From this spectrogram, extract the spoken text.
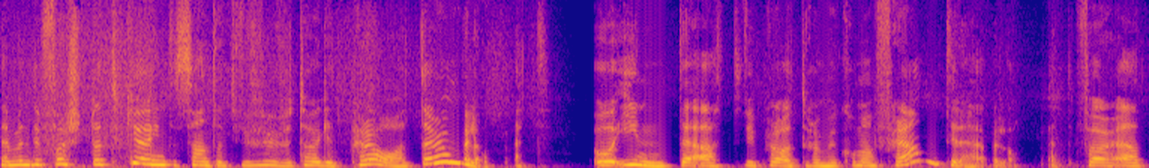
Nej, men det första tycker jag är intressant att vi överhuvudtaget pratar om beloppet och inte att vi pratar om hur kommer man fram till det här beloppet. För att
